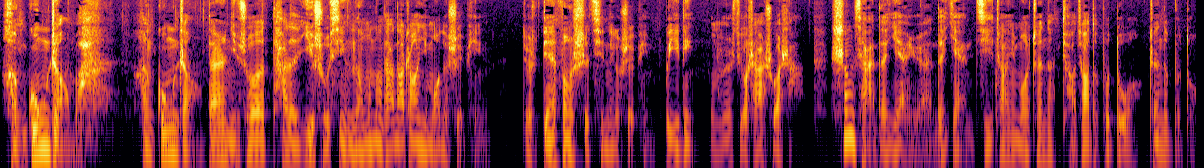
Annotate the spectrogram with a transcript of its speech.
很工整吧，很工整。但是你说他的艺术性能不能达到张艺谋的水平，就是巅峰时期那个水平，不一定。我们有啥说啥。剩下的演员的演技，张艺谋真的调教的不多，真的不多。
